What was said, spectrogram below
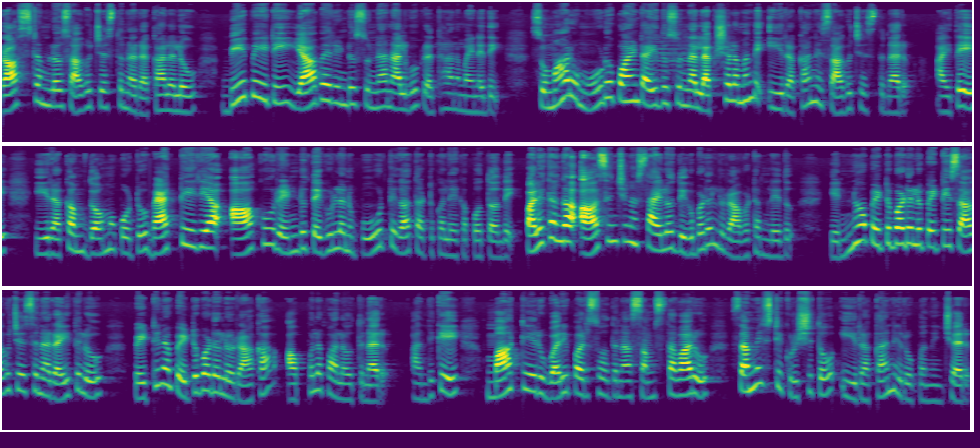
రాష్ట్రంలో సాగు చేస్తున్న రకాలలో బీపీటీ యాభై రెండు సున్నా నాలుగు ప్రధానమైనది. సుమారు మూడు పాయింట్ ఐదు సున్నా లక్షల మంది ఈ రకాన్ని సాగు చేస్తున్నారు. అయితే ఈ రకం దోమపోటు బ్యాక్టీరియా ఆకు రెండు తెగుళ్ళను పూర్తిగా తట్టుకోలేకపోతోంది. ఫలితంగా ఆశించిన స్థాయిలో దిగుబడులు రావటం లేదు. ఎన్నో పెట్టుబడులు పెట్టి సాగు చేసిన రైతులు పెట్టిన పెట్టుబడులు రాక అప్పుల పాలవుతున్నారు. అందుకే మార్టేరు వరి పరిశోధన సంస్థ వారు సమిష్టి కృషితో ఈ రకాన్ని రూపొందించారు.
